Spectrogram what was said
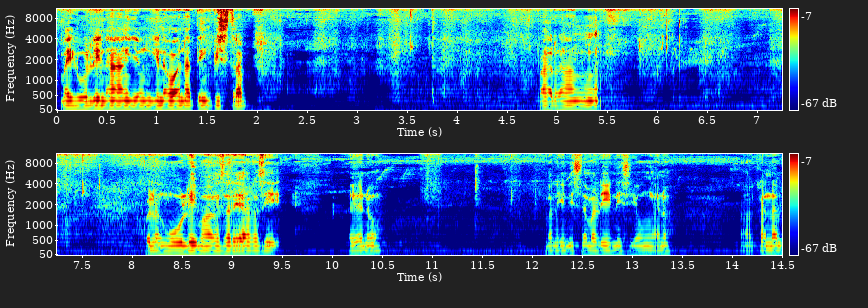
may huli na yung ginawa nating fish trap. Parang walang huli mga kasari ah, kasi ayan oh. Malinis na malinis yung ano, ah, kanal.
